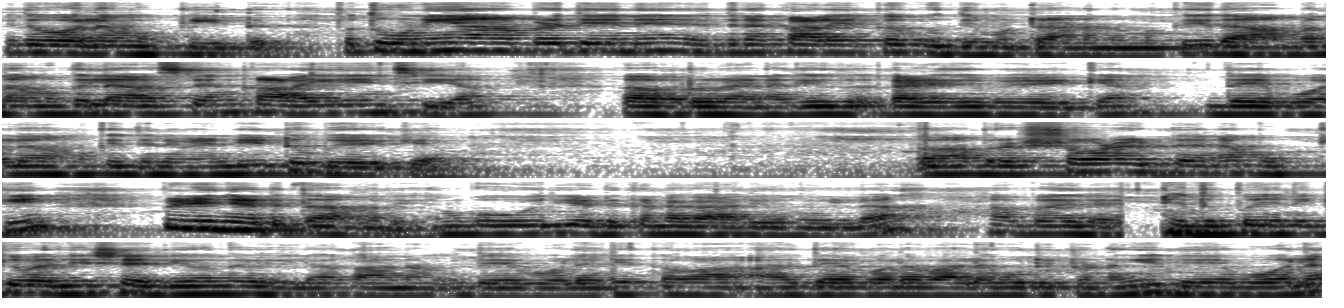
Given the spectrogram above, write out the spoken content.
ഇതുപോലെ മുക്കിയിട്ട്. അപ്പോൾ തുണി ആകുമ്പോഴത്തേന് ഇതിനെ കളയൊക്കെ ബുദ്ധിമുട്ടാണ് നമുക്ക്. ഇതാകുമ്പോൾ നമുക്ക് ലാസ്റ്റ് ടൈം കളയുകയും ചെയ്യാം. കവർ വേണമെങ്കിൽ കഴുകി ഉപയോഗിക്കാം. ഇതേപോലെ നമുക്ക് ഇതിന് വേണ്ടിയിട്ട് ഉപയോഗിക്കാം. ആ ബ്രഷോടെ ഇട്ട് തന്നെ മുക്കി പിഴിഞ്ഞെടുത്താൽ മതി. നമുക്ക് ഊരി എടുക്കേണ്ട കാര്യമൊന്നുമില്ല. അപ്പോൾ ഇതേ ഇതിപ്പോൾ എനിക്ക് വലിയ ശരിയൊന്നുമില്ല. കാരണം ഇതേപോലെ ഒക്കെ വ- ഇതേപോലെ വല കൂട്ടിയിട്ടുണ്ടെങ്കിൽ ഇതേപോലെ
